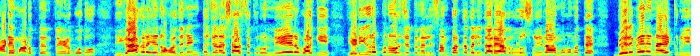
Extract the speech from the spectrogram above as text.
ಮಾಡೇ ಮಾಡುತ್ತೆ ಅಂತ ಹೇಳ್ಬೋದು. ಈಗಾಗಲೇ ಏನು ಹದಿನೆಂಟು ಜನ ಶಾಸಕರು ನೇರವಾಗಿ ಯಡಿಯೂರಪ್ಪನವರ ಜೊತೆನಲ್ಲಿ ಸಂಪರ್ಕದಲ್ಲಿದ್ದಾರೆ. ಅದರಲ್ಲೂ ಶ್ರೀರಾಮುಲು ಮತ್ತೆ ಬೇರೆ ಬೇರೆ ನಾಯಕರು ಈ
